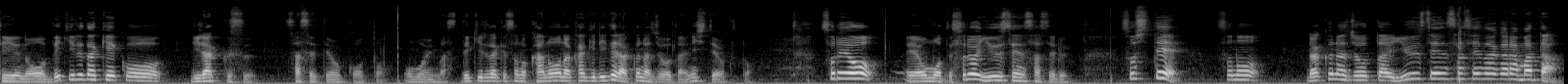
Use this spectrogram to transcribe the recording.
っていうのをできるだけこうリラックスさせておこうと思います。できるだけその可能な限りで楽な状態にしておくと。それを思ってそれを優先させる。そしてその楽な状態を優先させながらまた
